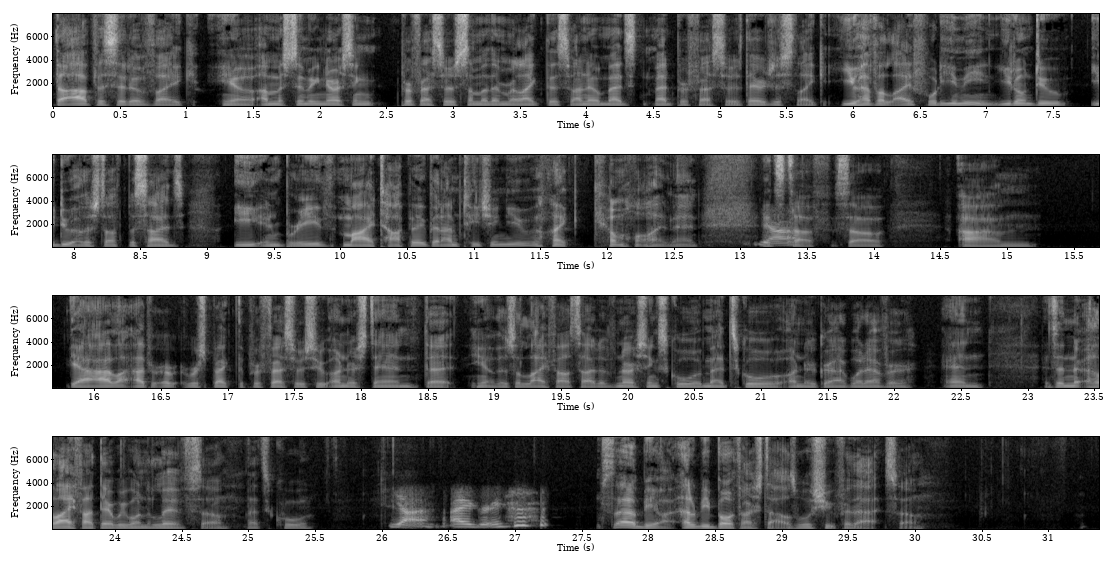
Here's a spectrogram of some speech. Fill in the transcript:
the opposite of like you know i'm assuming nursing professors some of them are like this i know med med professors they're just like you have a life? What do you mean? You don't do you do other stuff besides eat and breathe my topic that i'm teaching you? Like come on man. It's tough. So um yeah I, I respect the professors who understand that you know there's a life outside of nursing school med school undergrad whatever and it's a life out there we want to live so that's cool Yeah, I agree. so that'll be that'll be both our styles we'll shoot for that so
